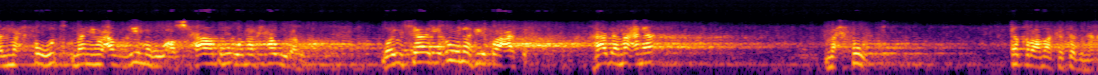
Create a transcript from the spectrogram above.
المحفوظ من يعظمه أصحابه ومن حوله ويسارعون في طاعته. هذا معنى محفوظ. اقرأ ما كتبنا.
